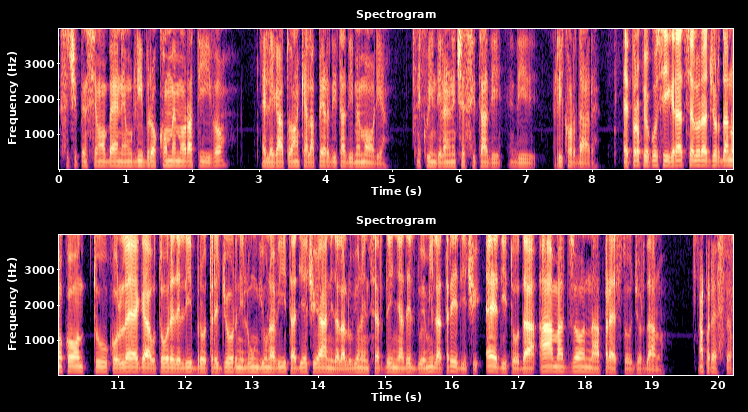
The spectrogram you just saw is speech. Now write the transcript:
se ci pensiamo bene un libro commemorativo è legato anche alla perdita di memoria e quindi la necessità di, di ricordare. È proprio così, grazie allora a Giordano Contu, collega, autore del libro Tre giorni lunghi una vita, dieci anni dall'alluvione in Sardegna del 2013, edito da Amazon. A presto Giordano. A presto.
